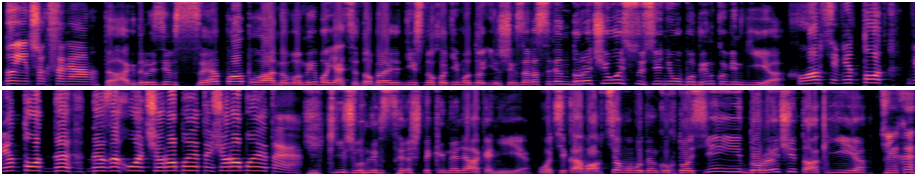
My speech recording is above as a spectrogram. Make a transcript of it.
до інших селян. Так, друзі, все по плану. Вони бояться. Добре, дійсно ходімо до інших зараз селян. До речі, ось в сусідньому будинку він є. Хлопці, він тут, він тут, не, не заходь, що робити, що робити? Які ж вони все ж таки налякані. О, цікаво, а в цьому будинку хтось є, і, до речі, так є. Тільки,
